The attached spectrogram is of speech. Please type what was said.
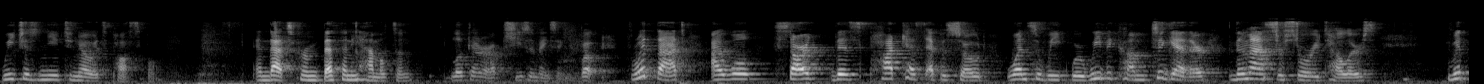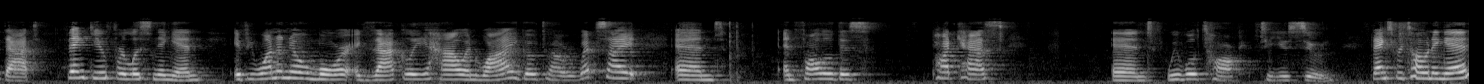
We just need to know it's possible. And that's from Bethany Hamilton. Look her up, she's amazing. But with that, I will start this podcast episode once a week where we become together the master storytellers. With that, thank you for listening in. If you want to know more exactly how and why, go to our website and and follow this podcast and we will talk to you soon. Thanks for tuning in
